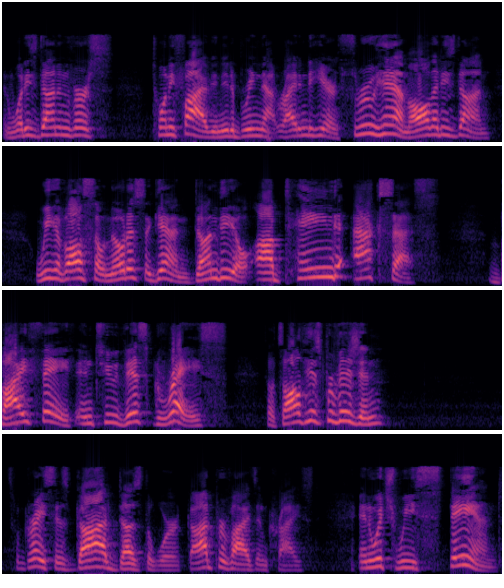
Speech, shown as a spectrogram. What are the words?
and what He's done in verse 25. You need to bring that right into here. Through Him, all that He's done we have also, notice again, done deal, obtained access by faith into this grace. So it's all of His provision. That's what grace is. God does the work. God provides in Christ, in which we stand.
